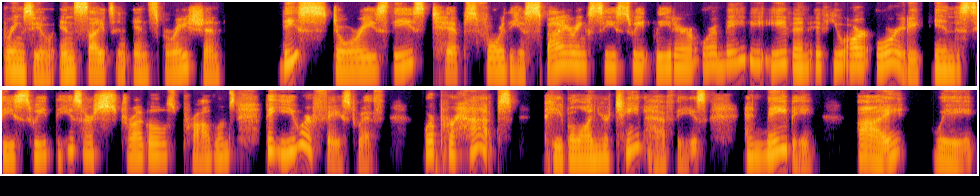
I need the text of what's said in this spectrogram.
brings you insights and inspiration. These stories, these tips for the aspiring C suite leader, or maybe even if you are already in the C suite, these are struggles, problems that you are faced with, or perhaps people on your team have these. And maybe I, we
